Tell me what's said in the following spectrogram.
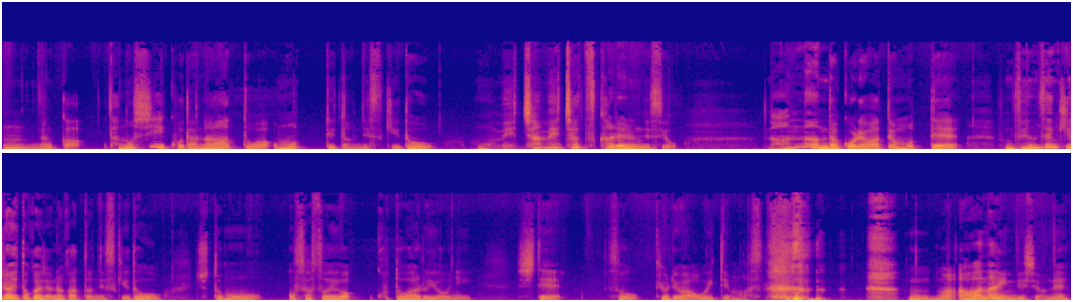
うんなんか楽しい子だなとは思ってたんですけどもうめちゃめちゃ疲れるんですよ。何なんだこれはって思って全然嫌いとかじゃなかったんですけどちょっともうお誘いを断るようにしてそう距離は置いてます。うん、まあ合わないんでしょうね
